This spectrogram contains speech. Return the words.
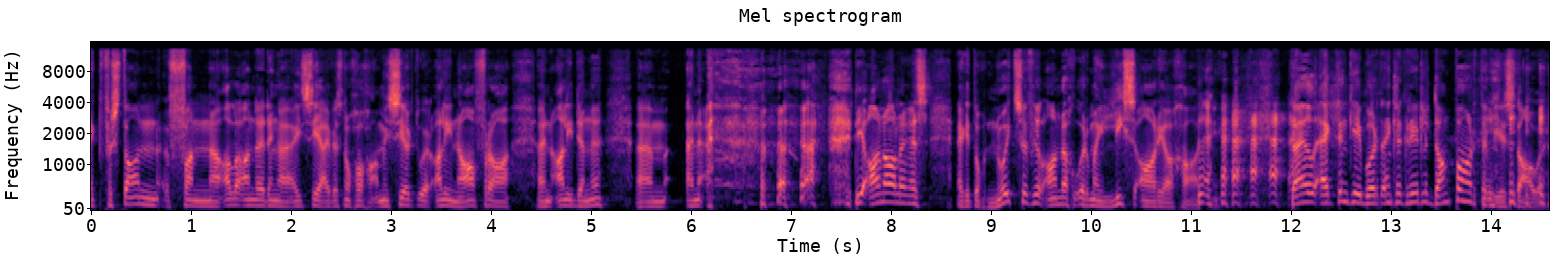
ek verstaan van uh, alle ander dinge. Hy sê hy was nogal geamuseerd oor al die navrae en al die dinge. Ehm um, en die aanhaling is ek het nog nooit soveel aandag oor my lease area gehad nie. Duil, ek dink jy behoort eintlik redelik dankbaar te wees daaroor.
